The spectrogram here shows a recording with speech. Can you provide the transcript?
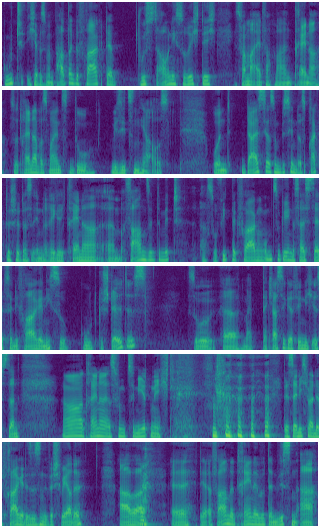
gut, ich habe es meinen Partner gefragt, der wusste auch nicht so richtig, jetzt war mal einfach mal ein Trainer. So Trainer, was meinst denn du? Wie sieht's denn hier aus? Und da ist ja so ein bisschen das Praktische, dass in der Regel Trainer ähm, erfahren sind damit, nach so Feedback-Fragen umzugehen. Das heißt, selbst wenn die Frage nicht so gut gestellt ist, so, äh, der Klassiker, finde ich, ist dann, ah, Trainer, es funktioniert nicht. das ist ja nicht mal eine Frage, das ist eine Beschwerde. Aber äh, der erfahrene Trainer wird dann wissen, ah,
